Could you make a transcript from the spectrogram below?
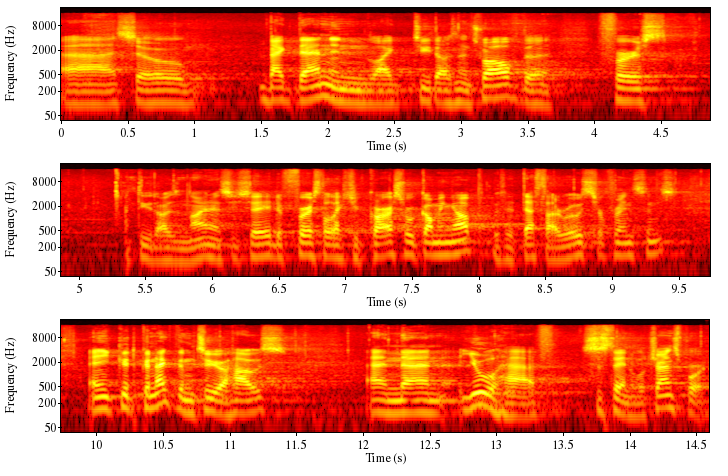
Uh, so back then, in like 2012, the first 2009, as you say, the first electric cars were coming up with the Tesla Roadster, for instance, and you could connect them to your house, and then you will have sustainable transport.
